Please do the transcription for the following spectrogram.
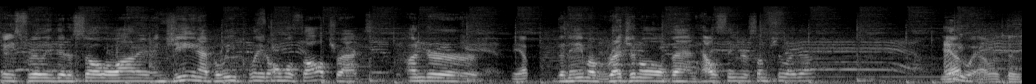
Ace really did a solo on it, and Gene, I believe, played almost all tracks under Yep. the name of Reginald Van Helsing or some shit like that. Yep, Anyway. that was his.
